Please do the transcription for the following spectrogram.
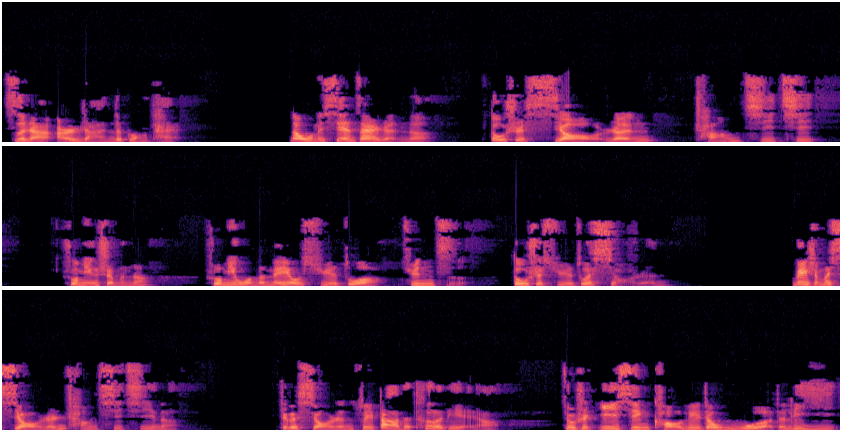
自然而然的状态。那我们现在人呢，都是小人长戚戚，说明什么呢？说明我们没有学做君子。都是学做小人，为什么小人长戚戚呢？这个小人最大的特点呀，就是一心考虑着我的利益，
